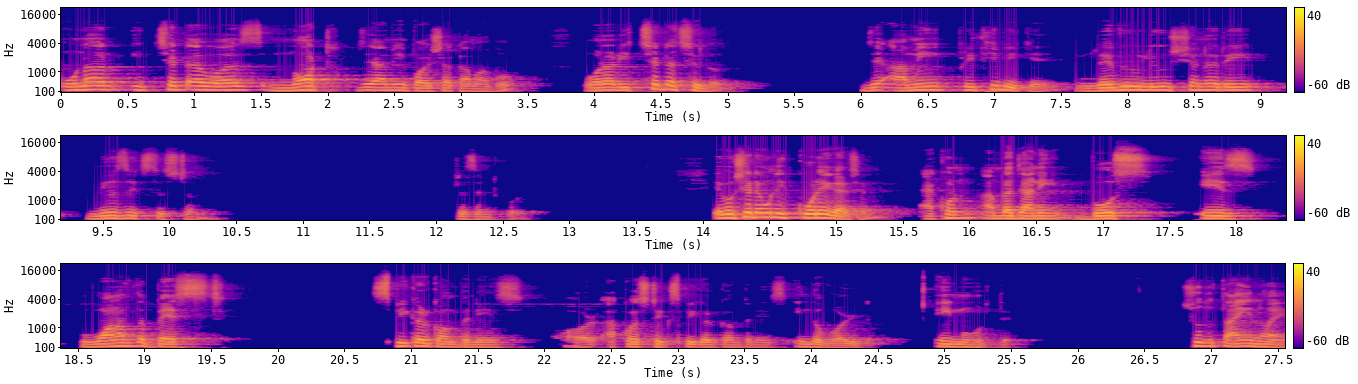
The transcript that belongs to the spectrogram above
ওনার ইচ্ছেটা ওয়াজ নট যে আমি পয়সা কামাবো। ওনার ইচ্ছেটা ছিল যে আমি পৃথিবীকে রেভলিউশনারি মিউজিক সিস্টেম প্রেজেন্ট করব। এবং সেটা উনি করে গেছেন। এখন আমরা জানি Bose is one of the best speaker companies or acoustic speaker companies in the world এই মুহূর্তে। শুধু তাই নয়,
